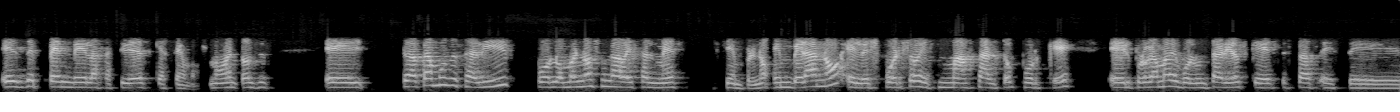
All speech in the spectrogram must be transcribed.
es depende de las actividades que hacemos, ¿no? Entonces, eh, tratamos de salir por lo menos una vez al mes siempre, ¿no? En verano el esfuerzo es más alto porque el programa de voluntarios, que es estas este,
